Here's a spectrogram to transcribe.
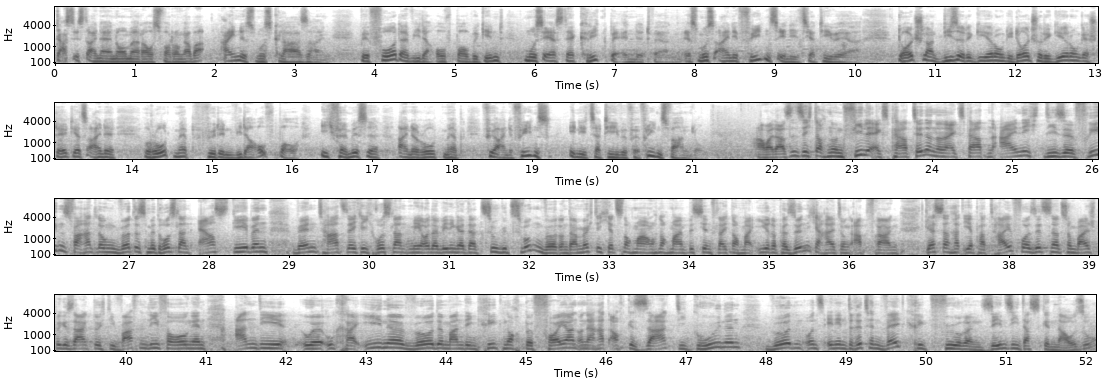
das ist eine enorme Herausforderung. Aber eines muss klar sein bevor der Wiederaufbau beginnt, muss erst der Krieg beendet werden. Es muss eine Friedensinitiative her. Deutschland, diese Regierung, die deutsche Regierung erstellt jetzt eine Roadmap für den Wiederaufbau. Ich vermisse eine Roadmap für eine Friedensinitiative, für Friedensverhandlungen. Aber da sind sich doch nun viele Expertinnen und Experten einig, diese Friedensverhandlungen wird es mit Russland erst geben, wenn tatsächlich Russland mehr oder weniger dazu gezwungen wird. Und da möchte ich jetzt noch mal, auch noch mal ein bisschen vielleicht noch mal Ihre persönliche Haltung abfragen. Gestern hat Ihr Parteivorsitzender zum Beispiel gesagt, durch die Waffenlieferungen an die Ukraine würde man den Krieg noch befeuern. Und er hat auch gesagt, die Grünen würden uns in den Dritten Weltkrieg führen. Sehen Sie das genau? Genauso?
